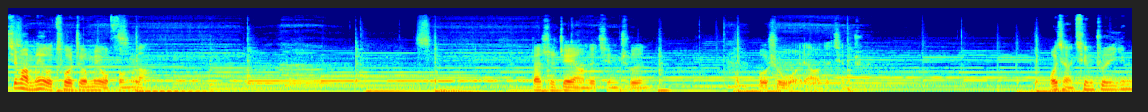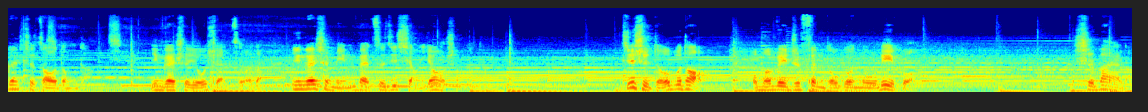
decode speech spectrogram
起码没有挫折，没有风浪。但是这样的青春不是我要的青春。我想，青春应该是躁动的。应该是有选择的，应该是明白自己想要什么的。即使得不到，我们为之奋斗过、努力过，失败了，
